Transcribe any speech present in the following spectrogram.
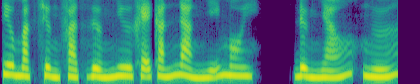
Tiêu mặc trừng phạt dường như khẽ cắn nàng nhĩ môi. Đừng nháo, ngứa,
